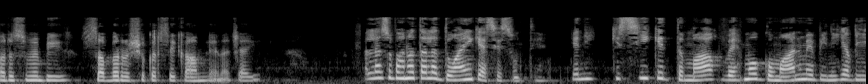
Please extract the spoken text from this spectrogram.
اور اس میں بھی صبر اور شکر سے کام لینا چاہیے اللہ سبحانہ تعالیٰ دعائیں کیسے سنتے ہیں یعنی کسی کے دماغ وہم و گمان میں بھی نہیں ابھی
